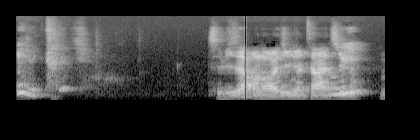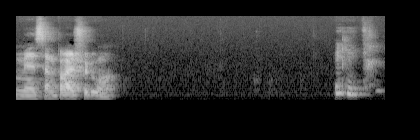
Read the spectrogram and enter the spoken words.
Électrique C'est bizarre, on aurait dit une alternative. Oui. Mais ça me paraît chelou. Hein. Électrique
